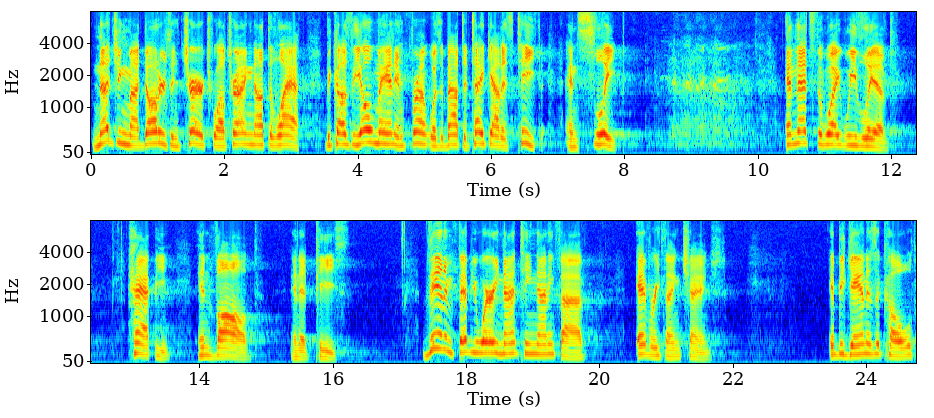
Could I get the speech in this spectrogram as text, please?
nudging my daughters in church while trying not to laugh because the old man in front was about to take out his teeth and sleep. and that's the way we lived happy, involved, and at peace. Then in February 1995, everything changed. It began as a cold,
